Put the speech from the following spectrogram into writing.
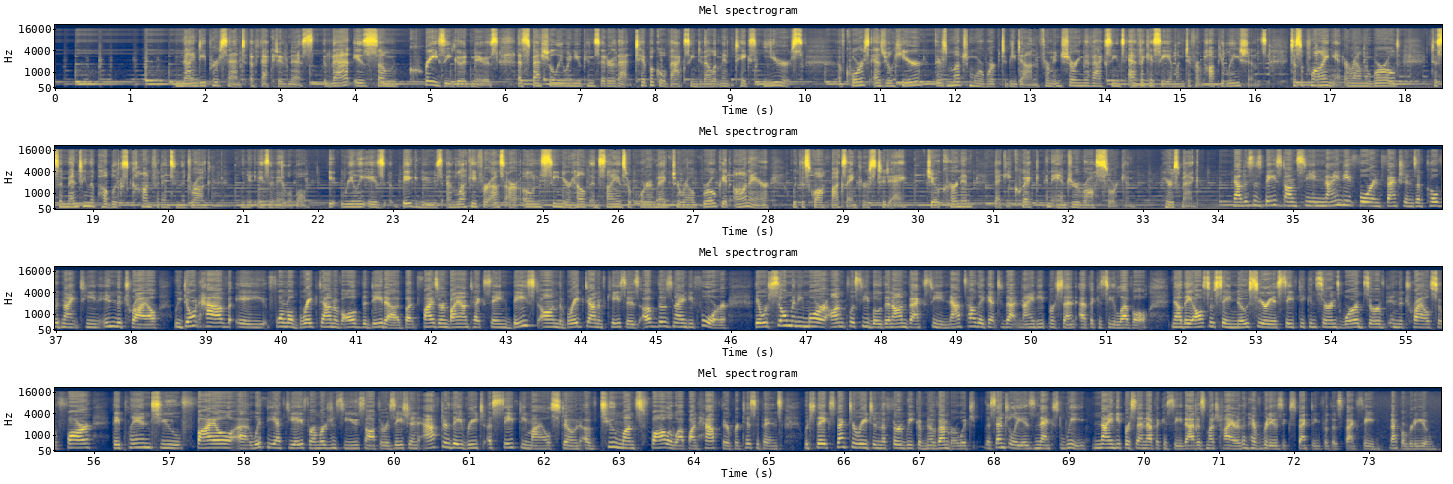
90% effectiveness. That is some crazy good news, especially when you consider that typical vaccine development takes years. Of course, as you'll hear, there's much more work to be done from ensuring the vaccine's efficacy among different populations, to supplying it around the world, to cementing the public's confidence in the drug when it is available. It really is big news, and lucky for us, our own senior health and science reporter Meg Terrell broke it on air with the Squawk Box anchors today. Joe Kernan, Becky Quick, and Andrew Ross Sorkin. Here's Meg. Now, this is based on seeing 94 infections of COVID-19 in the trial. We don't have a formal breakdown of all of the data, but Pfizer and BioNTech saying based on the breakdown of cases of those 94, there were so many more on placebo than on vaccine. That's how they get to that 90% efficacy level. Now, they also say no serious safety concerns were observed in the trial so far. They plan to file uh, with the FDA for emergency use authorization after they reach a safety milestone of two months follow-up on half their participants, which they expect to reach in the third week of November, which essentially is next week. 90% efficacy, that is much higher than everybody was expecting for this vaccine. Back over to you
